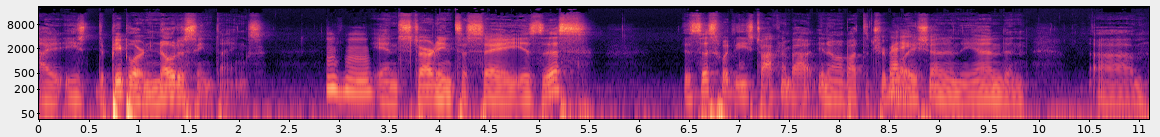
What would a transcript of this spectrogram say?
I he's, the people are noticing things and starting to say, is this is this what he's talking about? You know, about the tribulation and the end and. Um,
